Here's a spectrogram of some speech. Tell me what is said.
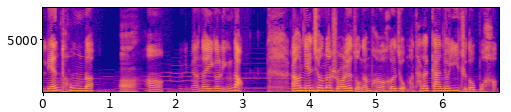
联通的啊，嗯，里面的一个领导。然后年轻的时候也总跟朋友喝酒嘛，他的肝就一直都不好。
